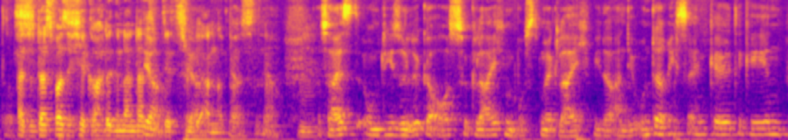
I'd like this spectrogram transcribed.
Das also das, was ich hier gerade genannt habe, ja, sind jetzt schon ja, angepasst. Ja, ja. Mhm. Das heißt, um diese Lücke auszugleichen, mussten wir gleich wieder an die Unterrichtsentgelte gehen.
